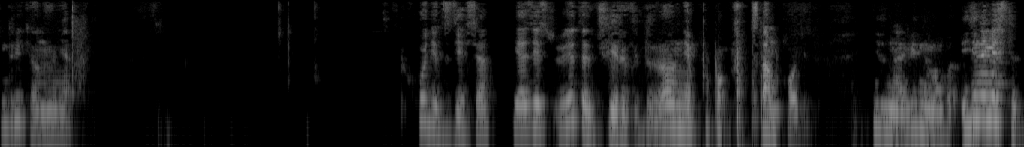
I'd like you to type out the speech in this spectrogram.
Смотрите, он у меня ходит здесь, а? Я здесь это эфиры веду, а он мне по постам ходит. Не знаю, видно вам. Иди на место.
